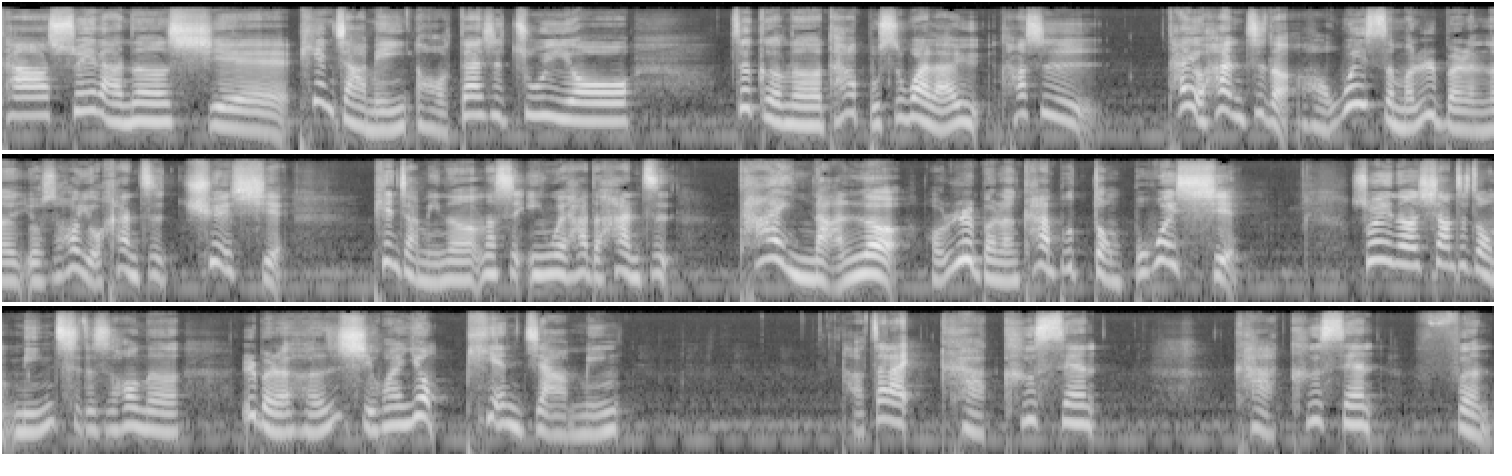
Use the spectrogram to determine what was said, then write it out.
它虽然呢写片假名哦，但是注意哦。这个呢，它不是外来语，它是它有汉字的哈。为什么日本人呢有时候有汉字却写片假名呢？那是因为它的汉字太难了哦，日本人看不懂，不会写。所以呢，像这种名词的时候呢，日本人很喜欢用片假名。好，再来卡库森，卡库森粉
